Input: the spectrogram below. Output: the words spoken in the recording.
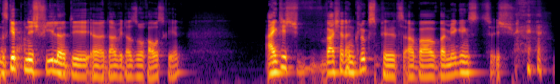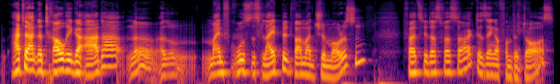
es gibt nicht viele, die äh, da wieder so rausgehen. Eigentlich war ich ja dann Glückspilz, aber bei mir ging es, ich hatte halt eine traurige Ader. Ne? Also mein großes Leitbild war mal Jim Morrison, falls ihr das was sagt, der Sänger von The Doors.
